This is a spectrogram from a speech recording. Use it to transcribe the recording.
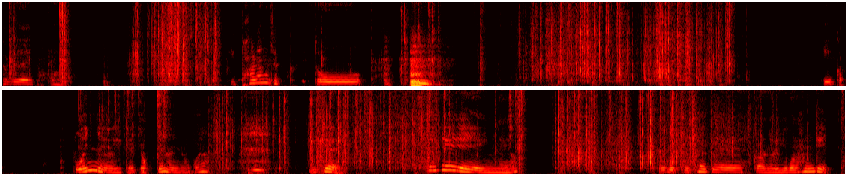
아, 뭐야 이거? 어. 이 파랑 색깔도 이거 또 있네요. 이게 몇 개나 있는 거야? 이게 세 개 있네요. 이것도 세 개가 아니라 이건 한 개 있다.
